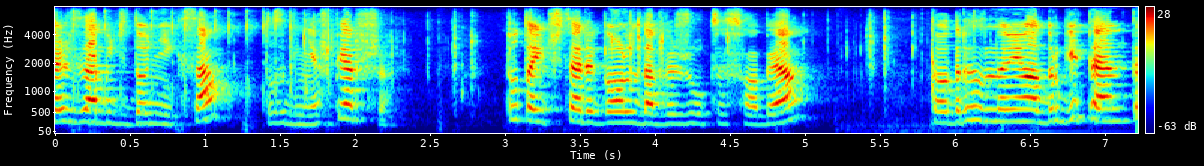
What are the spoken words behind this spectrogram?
Chcesz zabić Donixa? To zginiesz pierwszy. Tutaj 4 golda wyrzucę sobie. To od razu będę miała drugie TNT.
